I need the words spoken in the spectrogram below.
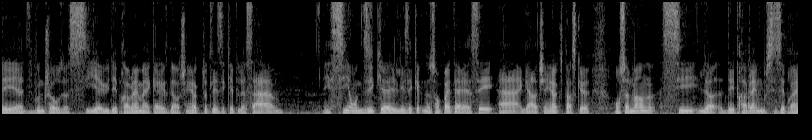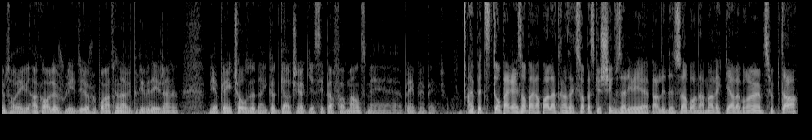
euh, dites-vous une chose. S'il y a eu des problèmes avec Alex Galchenyuk, toutes les équipes le savent. Et si on dit que les équipes ne sont pas intéressées à Galchenyuk, c'est parce qu'on se demande s'il a des problèmes ou si ces problèmes sont réglés. Encore là, je vous l'ai dit, là, je ne veux pas rentrer dans la vie privée des gens. mais il y a plein de choses dans le cas de Galchenyuk. Il y a ses performances, mais euh, plein, plein, plein de choses. Une petite comparaison par rapport à la transaction, parce que je sais que vous allez euh, parler de ça abondamment avec Pierre Lebrun un petit peu plus tard.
